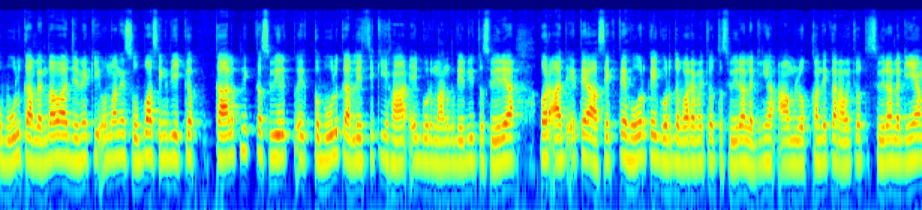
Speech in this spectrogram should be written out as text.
ਕਬੂਲ ਕਰ ਲੈਂਦਾ ਵਾ। ਜਿਵੇਂ ਕਿ ਉਹਨਾਂ ਨੇ ਸੂਬਾ ਸਿੰਘ ਦੀ ਇੱਕ ਕਾਲਪਨਿਕ ਤਸਵੀਰ ਕਬੂਲ ਕਰ ਲਈ ਸੀ ਕਿ ਹਾਂ, ਇਹ ਗੁਰੂ ਨਾਨਕ ਦੇਵ ਜੀ ਦੀ ਤਸਵੀਰ ਆ। ਔਰ ਅੱਜ ਇਤਿਹਾਸਿਕ ਤੇ ਹੋਰ ਕਈ ਗੁਰਦੁਆਰਿਆਂ ਵਿੱਚ ਉਹ ਤਸਵੀਰਾਂ ਲੱਗੀਆਂ, ਆਮ ਲੋਕਾਂ ਦੇ ਘਰਾਂ ਵਿੱਚ ਉਹ ਤਸਵੀਰਾਂ ਲੱਗੀਆਂ।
